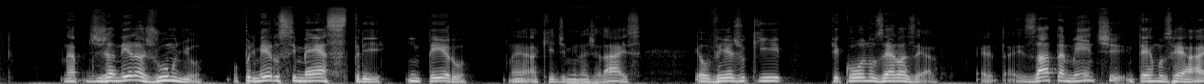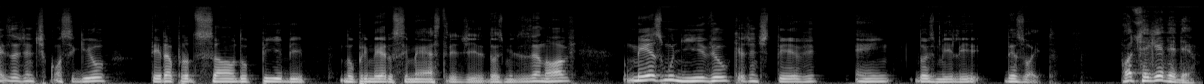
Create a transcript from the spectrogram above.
né, de janeiro a junho, o primeiro semestre inteiro né, aqui de Minas Gerais, eu vejo que ficou no zero a zero. Tá exatamente em termos reais, a gente conseguiu ter a produção do PIB no primeiro semestre de 2019 no mesmo nível que a gente teve em 2018. Pode seguir, Dedê.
